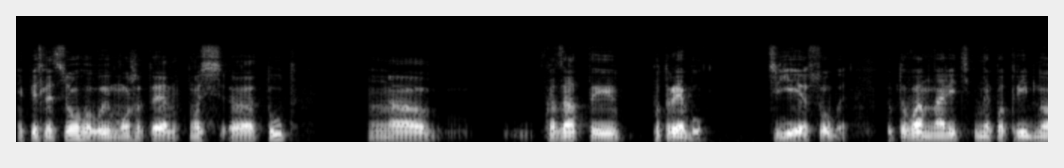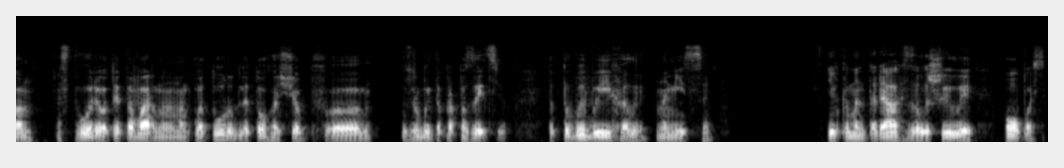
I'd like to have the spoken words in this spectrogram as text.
І після цього ви можете ось е, тут е, вказати потребу цієї особи. Тобто вам навіть не потрібно створювати товарну номенклатуру для того, щоб е, зробити пропозицію. Тобто ви виїхали на місце і в коментарях залишили опис.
